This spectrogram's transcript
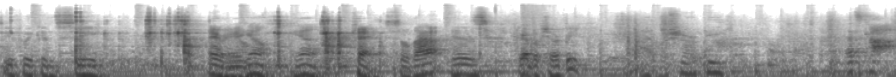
See if we can see. There we There you go. go. Yeah. Okay, so that is Grab a sharpie. That was Sharpie. That's top.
